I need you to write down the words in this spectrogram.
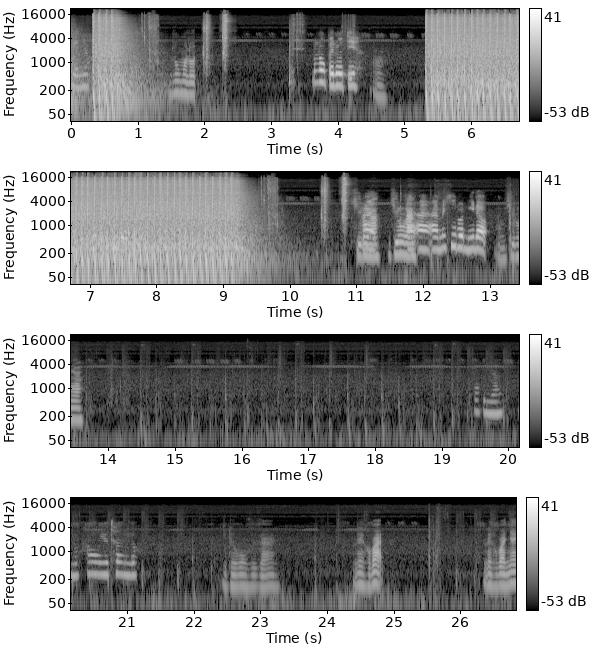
เรียนอยู่ลงมารถมันลงไปโรตีอืมชี้ลงนะชี้ลงอ่านะอ่าอ่าไม่ขี่รถนี้แล้วอะชี้ลงนะเขาเป็นยังมันเข้าอยู่เทิงอยู่อยู่ในว งคือการเล่นเขาบ้านเล่นเขาบ้านใหญ่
